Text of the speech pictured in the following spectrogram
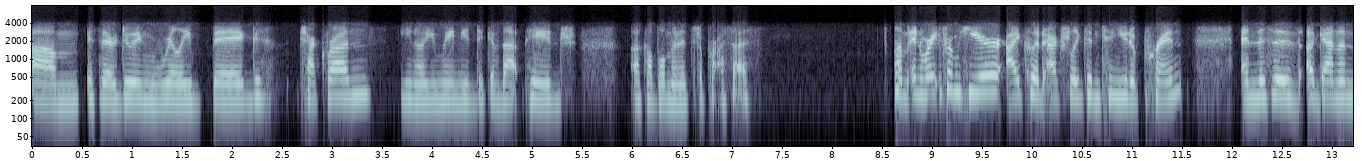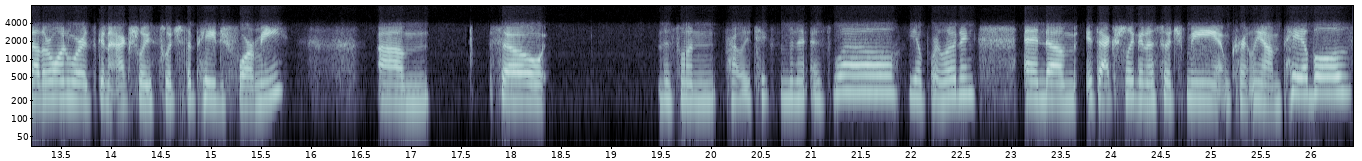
um, if they're doing really big check runs, you know, you may need to give that page a couple minutes to process. Um, and right from here, I could actually continue to print and this is, again, another one where it's going to actually switch the page for me. Um, so this one probably takes a minute as well. Yep, we're loading. And um, it's actually going to switch me, I'm currently on payables,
